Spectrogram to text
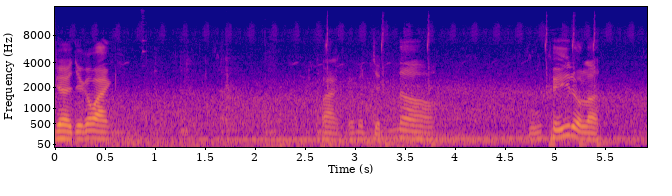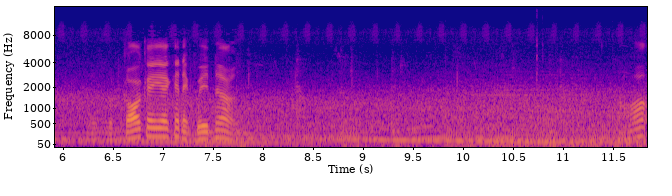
Ghê chưa các bạn? Bạn để mình chỉnh uh, vũ khí rồi lên. Mình có cái cái đèn pin ha. Đó.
